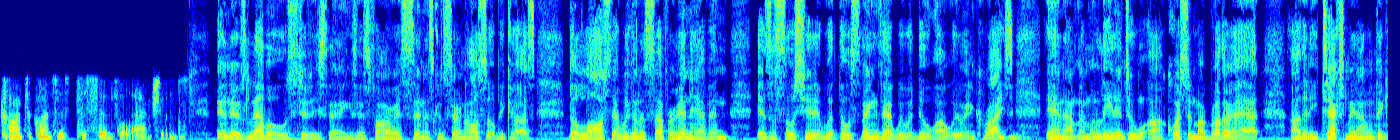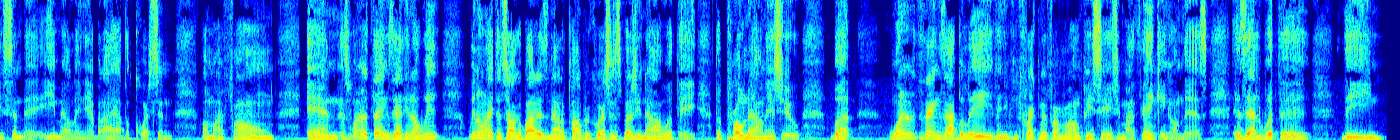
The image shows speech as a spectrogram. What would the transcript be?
consequences to sinful actions. And there's levels to these things as far as sin is concerned, also, because the loss that we're going to suffer in heaven is associated with those things that we would do while we were in Christ. Mm-hmm. And I'm, I'm going to lead into a question my brother had uh, that he texted me, and I don't think he sent the email in yet, but I have the question on my phone. And it's one of the things that, you know, we, we don't like to talk about. It's not a popular question, especially now with the, the pronoun issue. But one of the things I believe, and you can correct me if I'm wrong, PCH, in my thinking on this, is that with the the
